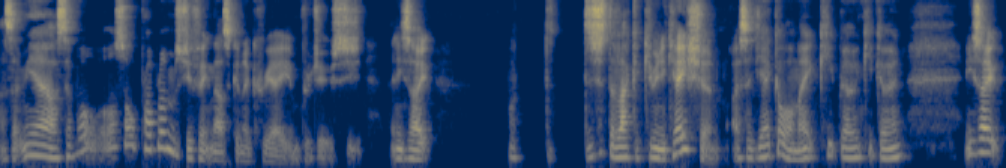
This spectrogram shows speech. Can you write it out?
I said, yeah. I said, what, what sort of problems do you think that's going to create and produce? And he's like, well, it's just a lack of communication. I said, yeah, go on, mate. Keep going, keep going. And he's like,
